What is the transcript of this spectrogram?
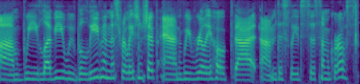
Um, we love you. We believe in this relationship, and we really hope that um, this leads to some growth.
